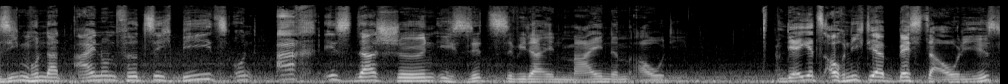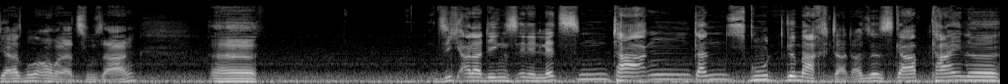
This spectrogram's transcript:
741 Beats und ach ist das schön, ich sitze wieder in meinem Audi. Der jetzt auch nicht der beste Audi ist, ja, das muss man auch mal dazu sagen. Äh, sich allerdings in den letzten Tagen ganz gut gemacht hat. Also es gab keine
